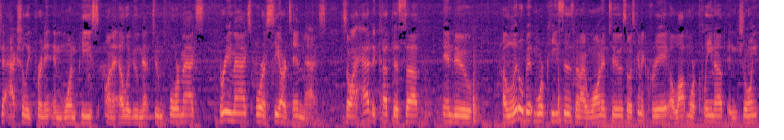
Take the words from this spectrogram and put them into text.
to actually print it in one piece on an Elegoo Neptune 4 Max, 3 Max, or a CR10 Max. So I had to cut this up into a little bit more pieces than I wanted to, so it's gonna create a lot more cleanup and joint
